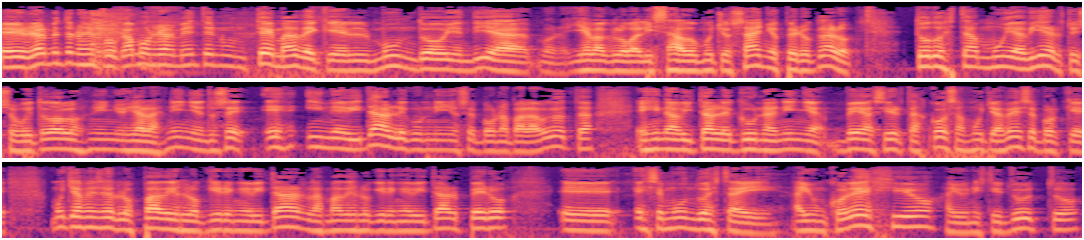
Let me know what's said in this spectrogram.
Eh, realmente nos enfocamos realmente en un tema de que el mundo hoy en día, bueno, lleva globalizado muchos años, pero claro, todo está muy abierto y sobre todo a los niños y a las niñas. Entonces es inevitable que un niño sepa una palabrota, es inevitable que una niña vea ciertas cosas muchas veces porque muchas veces los padres lo quieren evitar, las madres lo quieren evitar, pero eh, ese mundo está ahí. Hay un colegio, hay un instituto,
